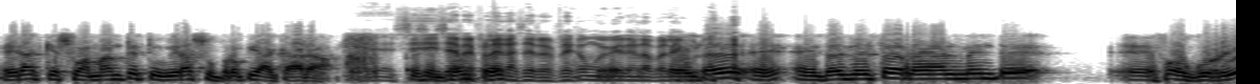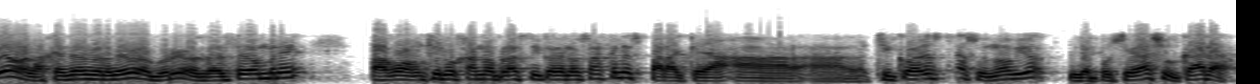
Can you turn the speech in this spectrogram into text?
era que su amante tuviera su propia cara. Eh, sí, sí, se refleja, se refleja muy bien en la película. Entonces, eh, esto realmente eh, ocurrió, la gente no lo ocurrió. este hombre pagó a un cirujano plástico de Los Ángeles para que al chico este, a su novio, le pusiera su cara.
